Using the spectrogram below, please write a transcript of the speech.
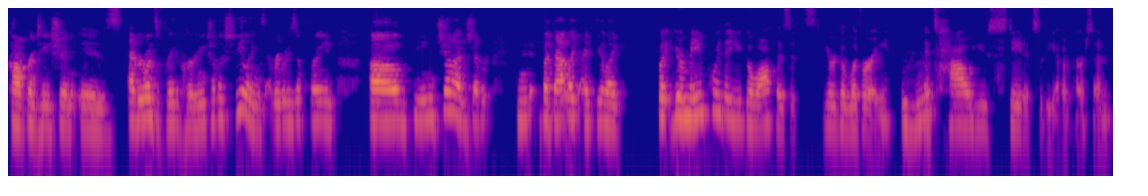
confrontation is everyone's afraid of hurting each other's feelings. Everybody's afraid of being judged. Every, but that like I feel like But your main point that you go off is it's your delivery. mhm, It's how you state it to the other person.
